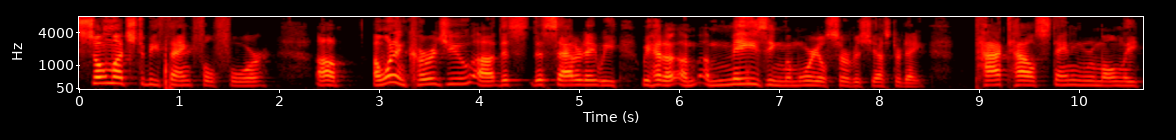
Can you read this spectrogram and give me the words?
So much to be thankful for. Uh, I want to encourage you. Uh, this this Saturday, we we had an amazing memorial service yesterday packed house, standing room only.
